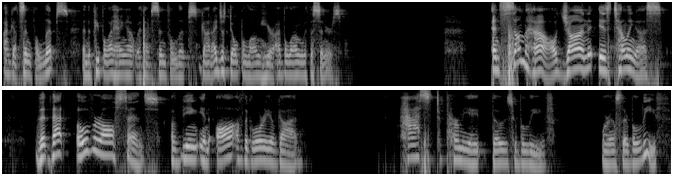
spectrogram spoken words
I've got sinful lips, and the people I hang out with have sinful lips. God, I just don't belong here. I belong with the sinners. And somehow, John is telling us that that overall sense of being in awe of the glory of God has to permeate those who believe, or else their belief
